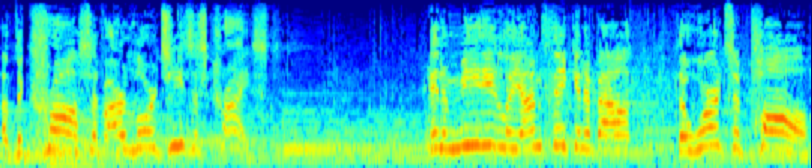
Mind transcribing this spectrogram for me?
of the cross of our Lord Jesus Christ. And immediately I'm thinking about the words of Paul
